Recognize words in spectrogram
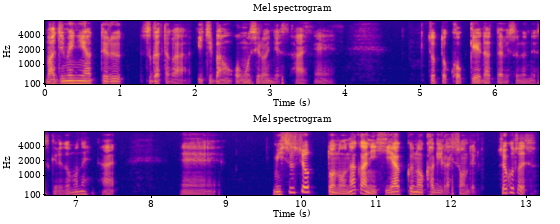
真面目にやってる姿が一番面白いんです。はい。え、ちょっと滑稽だったりするんですけれどもね、はい。えー、ミスショットの中に飛躍の鍵が潜んでる。そういうことです。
